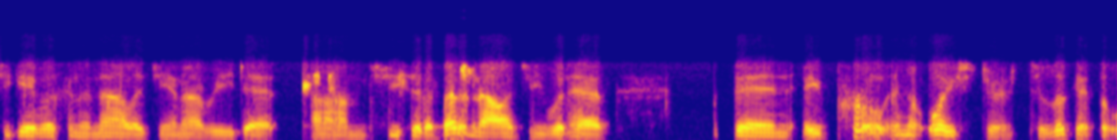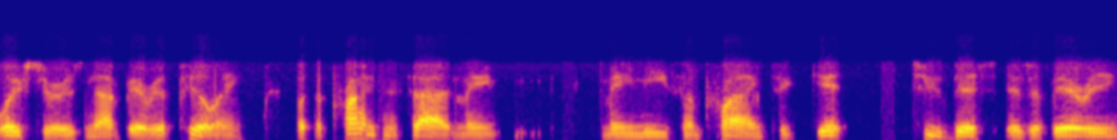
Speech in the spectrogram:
She gave us an analogy, and I read that. Um, she said a better analogy would have been a pearl in the oyster. To look at the oyster is not very appealing, but the prize inside may may need some prying to get to this is a very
